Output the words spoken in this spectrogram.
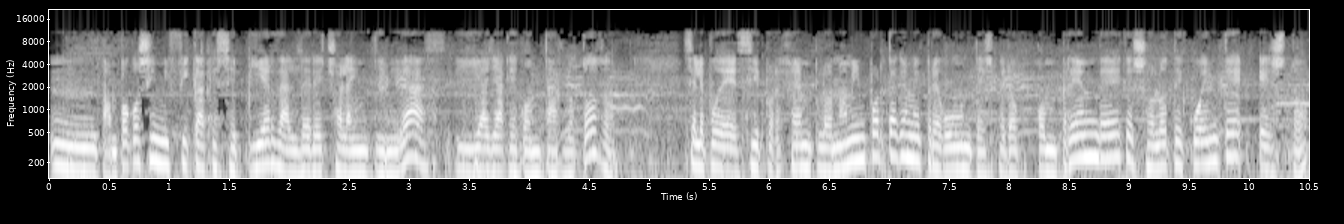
mm, tampoco significa que se pierda el derecho a la intimidad y haya que contarlo todo. Se le puede decir, por ejemplo, no me importa que me preguntes, pero comprende que solo te cuente esto.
